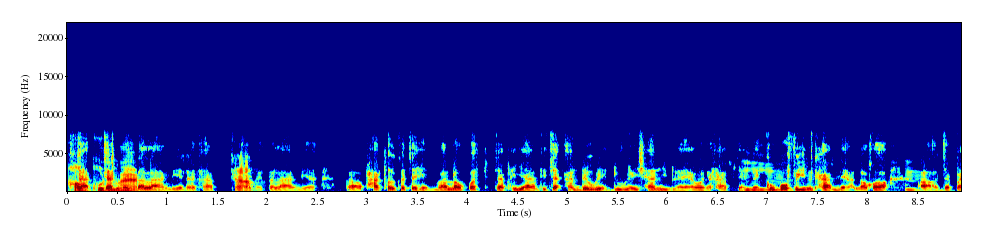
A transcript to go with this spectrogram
ขอบจากคุณจากในมากตารางนี้นะครับครับจากในตารางเนี่ยเอ่อ ภาคโทษก็จะเห็นว่าเราก็จะพยายามที่จะ underweight duration อยู่แล้วนะครับ อย่างในอืม global fixed income เนี่ยเราก็อืมเอ่อจะไป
